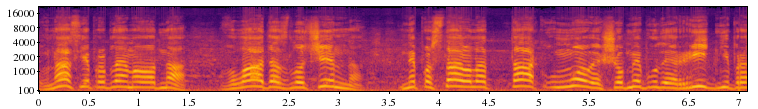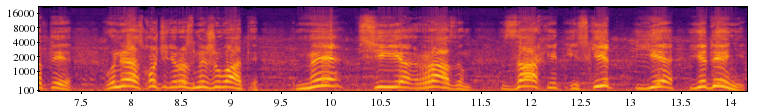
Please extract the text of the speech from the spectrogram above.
В нас є проблема одна: влада злочинна не поставила так умови, щоб ми були рідні брати. Вони нас хочуть розмежувати. Ми всі є разом. Захід і схід є єдині.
